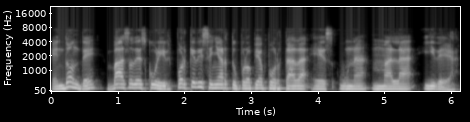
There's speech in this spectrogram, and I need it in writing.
en donde vas a descubrir por qué diseñar tu propia portada es una mala idea.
